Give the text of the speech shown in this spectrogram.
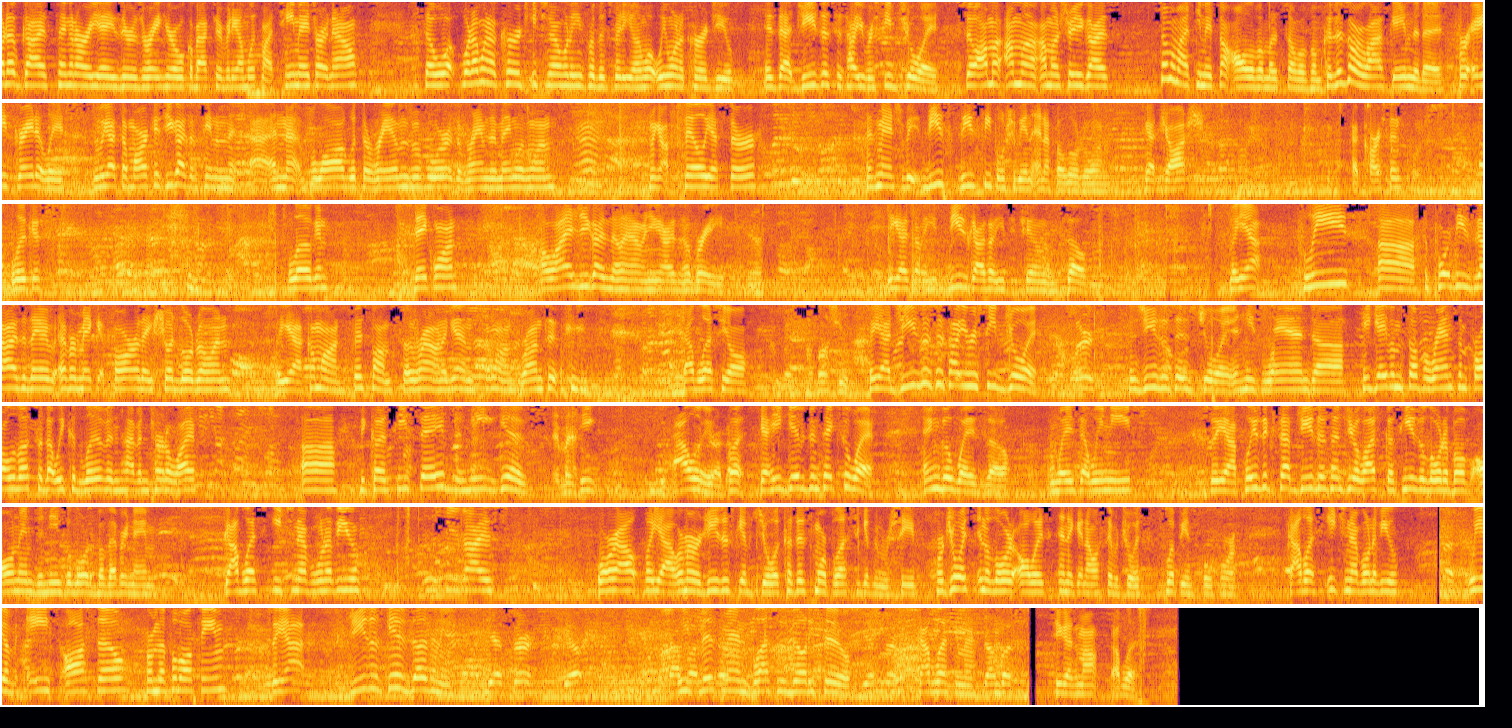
What up guys, Penguin REA 008 here, welcome back to our video. I'm with my teammates right now. So what, what I'm going to encourage each and every one of you for this video and what we want to encourage you is that Jesus is how you receive joy. So I'm going I'm I'm to show you guys some of my teammates, not all of them, but some of them, because this is our last game today, for 8th grade at least. We got DeMarcus, you guys have seen him in, uh, in that vlog with the Rams before, the Rams and Bengals one. We got Phil, yes sir. This man should be, these these people should be in the NFL Lord one. We got Josh. Got Carson. Lucas. Logan. Daquan. Oh, Elijah, you guys know him, and you guys know Brady. Yeah. You guys have a, these guys have a YouTube channel themselves. But yeah, please uh, support these guys if they ever make it far. They should, Lord willing. But yeah, come on, fist bumps around again. Come on, round two. God bless y'all. God bless you. But yeah, Jesus is how you receive joy. Because Jesus is joy, and He's and uh, He gave Himself a ransom for all of us so that we could live and have eternal life. Uh, because He saves and He gives. Because He, hallelujah. But yeah, He gives and takes away, in good ways though, in ways that we need. So yeah, please accept Jesus into your life because He is the Lord above all names and He's the Lord above every name. God bless each and every one of you. We'll See you guys. We're out, but yeah, remember Jesus gives joy because it's more blessed to give than receive. Rejoice in the Lord always, and again I will say rejoice. Philippians 4 4. God bless each and every one of you. We have Ace also from the football team. So yeah, Jesus gives, doesn't he? Yes, sir. Yep. He's, this man's blessed with ability too. Yes, sir. God bless you, man. God bless. See you guys, I'm out. God bless.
